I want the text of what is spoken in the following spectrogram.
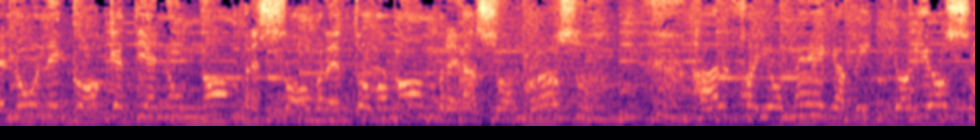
el único que tiene un nombre sobre todo nombre, asombroso, Alfa y Omega, victorioso.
